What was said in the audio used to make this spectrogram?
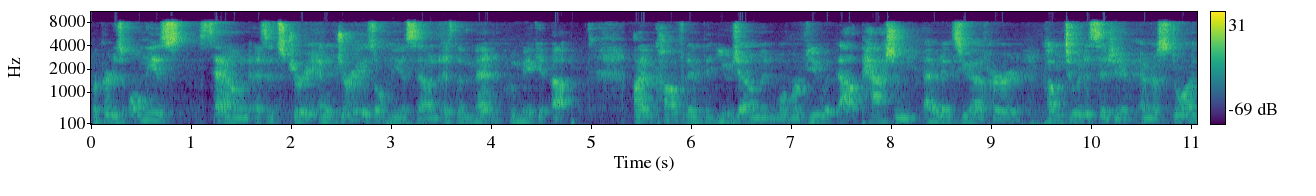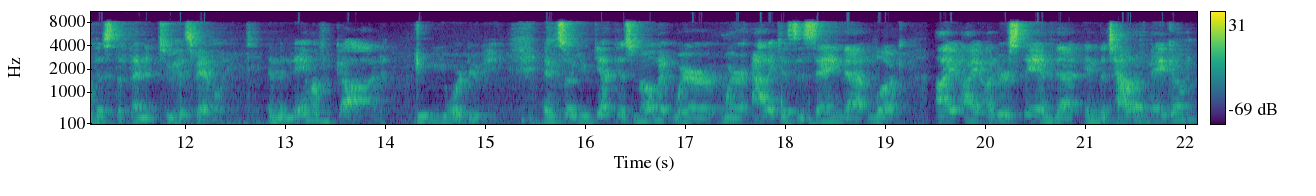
A court is only as sound as its jury, and a jury is only as sound as the men who make it up. I'm confident that you gentlemen will review without passion the evidence you have heard, come to a decision, and restore this defendant to his family. In the name of God, do your duty. And so you get this moment where where Atticus is saying that, look, I, I understand that in the town of Maycomb,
